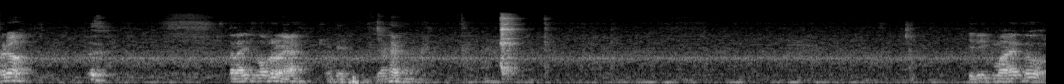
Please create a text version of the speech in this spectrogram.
Aduh. Kita lanjut ngobrol ya. Oke siap jadi kemarin tuh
